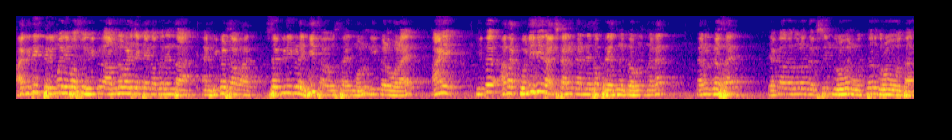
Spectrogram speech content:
अगदी तिरमली इकडं इकडे आमलवाडीच्या टेकापर्यंत आणि इकडचा भाग सगळीकडे हीच अवस्था आहे म्हणून ही कळवळ आहे. आणि इथं आता कोणीही राजकारण करण्याचा प्रयत्न करूच नका. कारण कसं आहे एका बाजूला दक्षिण ध्रुव आणि उत्तर ध्रुव होता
